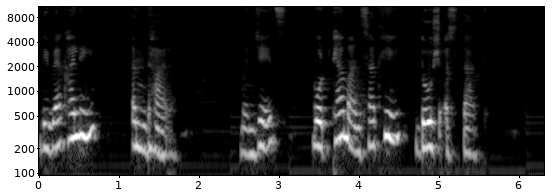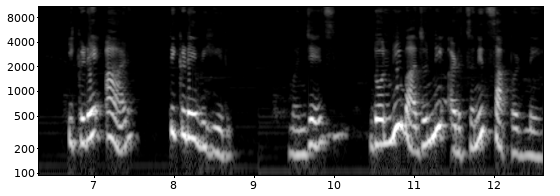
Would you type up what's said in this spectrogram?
दिव्याखाली अंधार. म्हणजेच मोठ्या माणसातही दोष असतात. इकडे आड तिकडे विहीर. म्हणजेच दोन्ही बाजूंनी अडचणीत सापडणे.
